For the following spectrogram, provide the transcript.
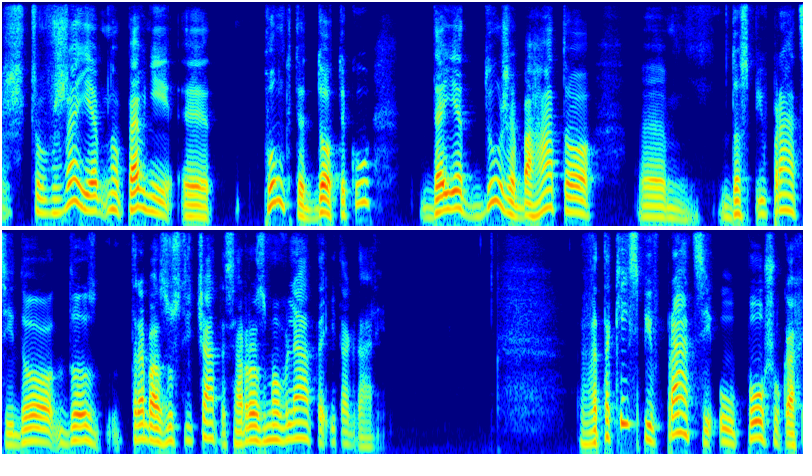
що вже є ну, певні е, пункти дотику, де є дуже багато е, до співпраці, до, до, треба зустрічатися, розмовляти і так далі. В такій співпраці у пошуках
